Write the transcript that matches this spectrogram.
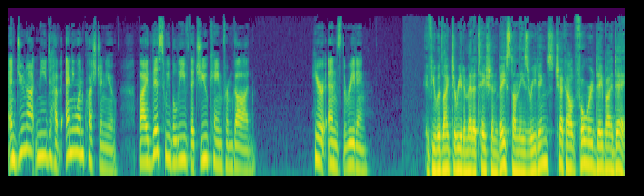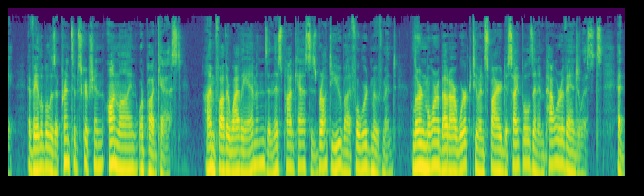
and do not need to have anyone question you. By this we believe that you came from God. Here ends the reading. If you would like to read a meditation based on these readings, check out Forward Day by Day, available as a print subscription, online, or podcast. I'm Father Wiley Ammons, and this podcast is brought to you by Forward Movement. Learn more about our work to inspire disciples and empower evangelists at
